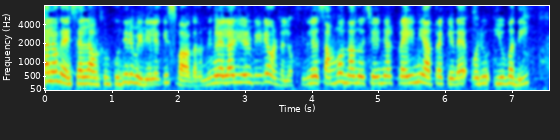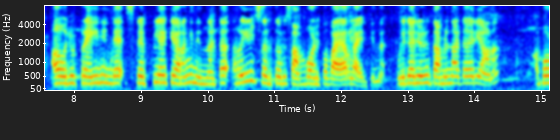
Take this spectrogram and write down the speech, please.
ഹലോ ഗൈസ് എല്ലാവർക്കും പുതിയൊരു വീഡിയോയിലേക്ക് സ്വാഗതം. നിങ്ങൾ എല്ലാവരും ഈ ഒരു വീഡിയോ ഉണ്ടല്ലോ ഇതിൽ സംഭവം എന്താന്ന് വെച്ച് കഴിഞ്ഞാൽ ട്രെയിൻ യാത്രക്കിടെ ഒരു യുവതി ആ ഒരു ട്രെയിനിന്റെ സ്റ്റെപ്പിലേക്ക് ഇറങ്ങി നിന്നിട്ട് റീൽസ് എടുത്ത ഒരു സംഭവമാണ് ഇപ്പൊ വൈറലായിരിക്കുന്നത്. പുള്ളിക്കാരി ഒരു തമിഴ്നാട്ടുകാരിയാണ്. അപ്പോൾ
